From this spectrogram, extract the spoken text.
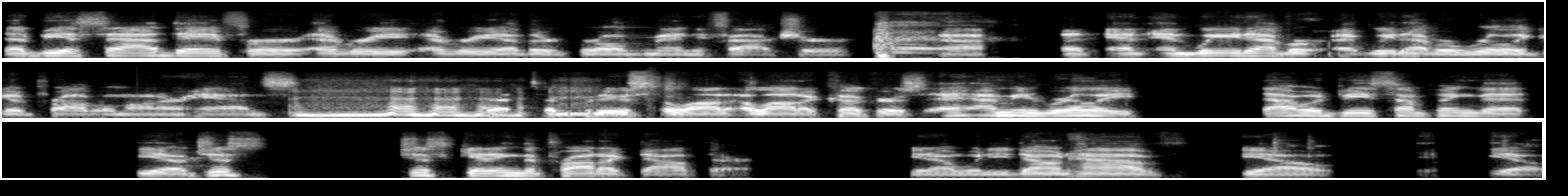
that'd be a sad day for every every other grill manufacturer. Uh, and, and and we'd have a we'd have a really good problem on our hands to, to produce a lot a lot of cookers. I I mean, really, that would be something that you know just just getting the product out there. You know, when you don't have you know you know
